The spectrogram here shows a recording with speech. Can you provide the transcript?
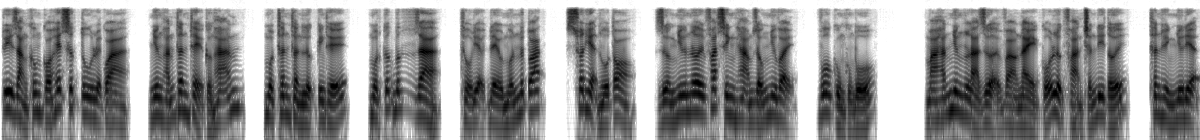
tuy rằng không có hết sức tu luyện qua, nhưng hắn thân thể cường hãn, một thân thần lực kinh thế, một cước bước ra, thổ địa đều muốn nứt toát, xuất hiện hố to, dường như nơi phát sinh hãm giống như vậy, vô cùng khủng bố. Mà hắn nhưng là dựa vào này cố lực phản chấn đi tới, thân hình như điện.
